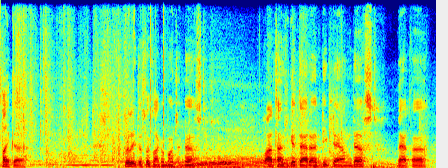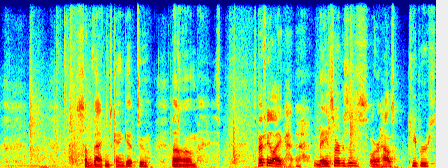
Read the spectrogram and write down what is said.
Looks like a really just looks like a bunch of dust. A lot of times you get that uh, deep down dust that uh, some vacuums can't get to. Um, especially like maid services or housekeepers.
